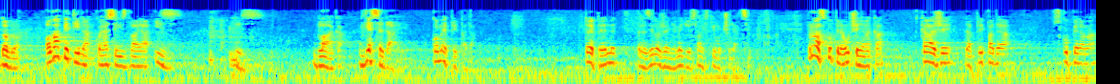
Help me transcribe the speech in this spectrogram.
Dobro, ova petina koja se izdvaja iz, iz blaga, gdje se daje? Kome pripada? To je predmet razilaženja među islamskim učenjacima. Prva skupina učenjaka kaže da pripada skupinama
